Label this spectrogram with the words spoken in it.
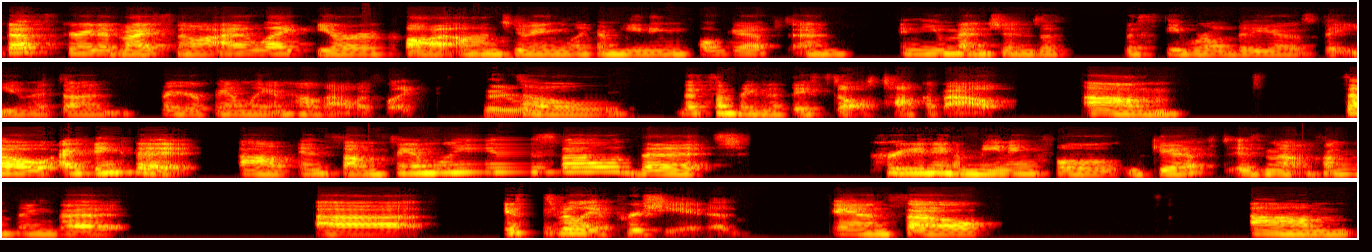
that's great advice noah. I like your thought on doing like a meaningful gift and and you mentioned the, the SeaWorld videos that you had done for your family and how that was like they were, so that's something that they still talk about. Um, so I think that um, in some families, though, that creating a meaningful gift is not something that uh, is really appreciated. And so, um,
